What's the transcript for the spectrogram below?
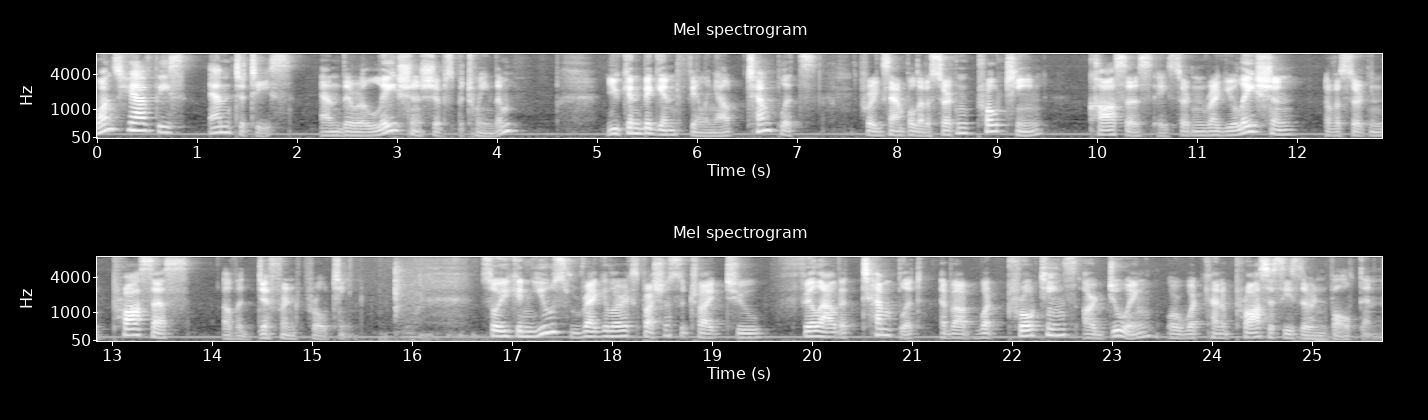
Once you have these entities and the relationships between them, you can begin filling out templates. For example, that a certain protein causes a certain regulation of a certain process of a different protein. So you can use regular expressions to try to fill out a template about what proteins are doing or what kind of processes they're involved in.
